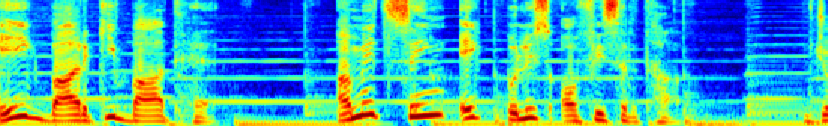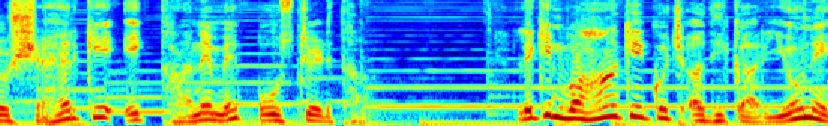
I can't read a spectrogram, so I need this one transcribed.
एक बार की बात है। अमित सिंह एक पुलिस ऑफिसर था, जो शहर के एक थाने में पोस्टेड था। लेकिन वहाँ के कुछ अधिकारियों ने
